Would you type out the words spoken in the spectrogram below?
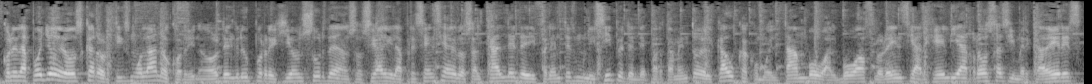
Con el apoyo de Óscar Ortiz Molano, coordinador del Grupo Región Sur de Dan Social y la presencia de los alcaldes de diferentes municipios del departamento del Cauca como El Tambo, Balboa, Florencia, Argelia, Rosas y Mercaderes,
